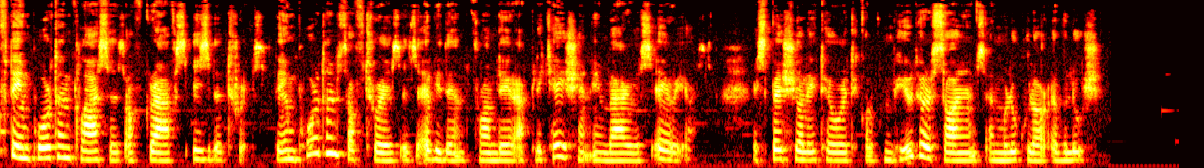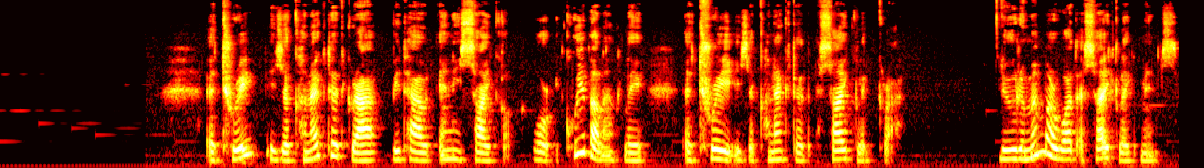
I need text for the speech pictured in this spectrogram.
Of the important classes of graphs is the trees. The importance of trees is evident from their application in various areas, especially theoretical computer science and molecular evolution. A tree is a connected graph without any cycle, or equivalently, a tree is a connected cyclic graph. Do you remember what acyclic means?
